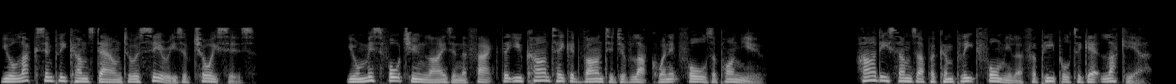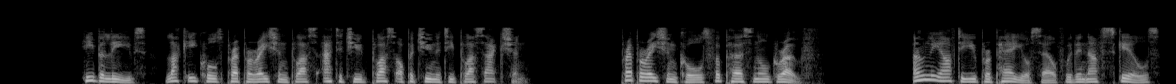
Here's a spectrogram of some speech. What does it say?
your luck simply comes down to a series of choices. Your misfortune lies in the fact that you can't take advantage of luck when it falls upon you. Hardy sums up a complete formula for people to get luckier. He believes, luck equals preparation plus attitude plus opportunity plus action. Preparation calls for personal growth. Only after you prepare yourself with enough skills,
